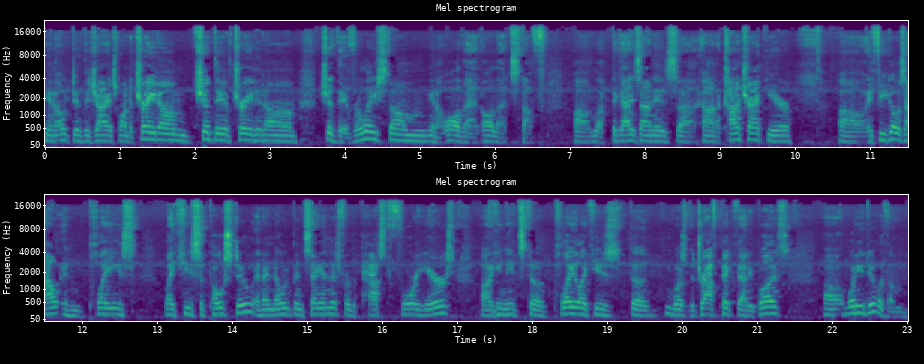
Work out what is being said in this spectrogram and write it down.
you know, did the Giants want to trade him? Should they have traded him? Should they have released him? You know, all that, all that stuff. Um, look, the guy's on his uh, on a contract year. Uh, if he goes out and plays like he's supposed to, and I know we've been saying this for the past four years. Uh, he needs to play like he's the was the draft pick that he was. Uh, what do you do with him?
